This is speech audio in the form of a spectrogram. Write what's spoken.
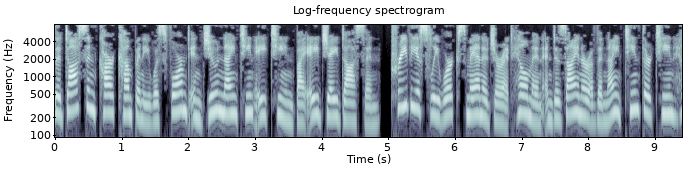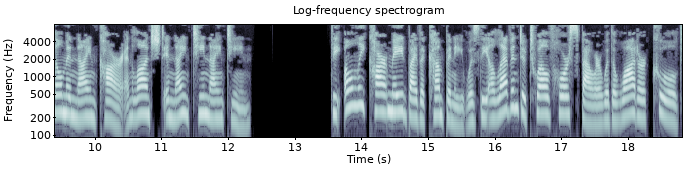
The Dawson Car Company was formed in June 1918 by A. J. Dawson, previously works manager at Hillman and designer of the 1913 Hillman 9 car and launched in 1919. The only car made by the company was the 11 to 12 horsepower with a water-cooled,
